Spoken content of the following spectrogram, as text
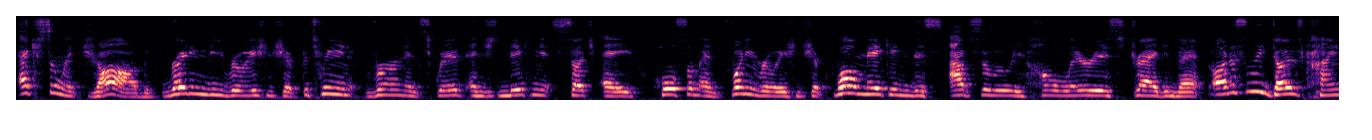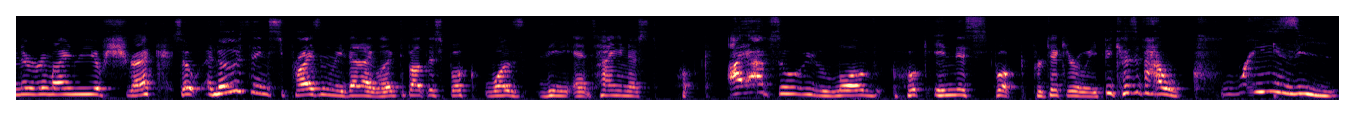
excellent job writing the relationship between Vern and Squid and just making it such a wholesome and funny relationship while making this absolutely hilarious dragon that honestly does kind of remind me of Shrek. So another thing surprisingly that I liked about this book was the antagonist Hook. I absolutely love Hook in this book, particularly because of how crazy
